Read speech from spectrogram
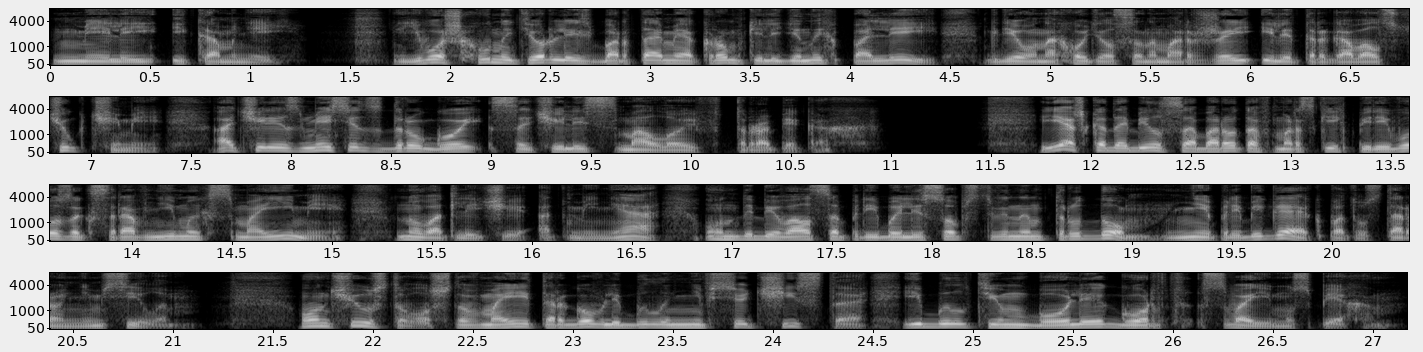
мелей и камней. Его шхуны терлись бортами о кромки ледяных полей, где он охотился на моржей или торговал с чукчами, а через месяц-другой сочились смолой в тропиках. Яшка добился оборотов морских перевозок, сравнимых с моими, но в отличие от меня, он добивался прибыли собственным трудом, не прибегая к потусторонним силам. Он чувствовал, что в моей торговле было не все чисто, и был тем более горд своим успехом.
